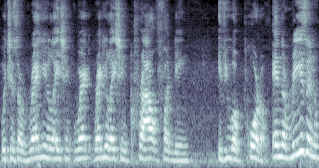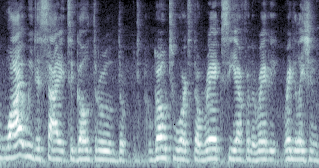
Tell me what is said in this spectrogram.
which is a regulation reg, regulation crowdfunding if you will, portal. And the reason why we decided to go through the go towards the Reg CF or the reg, regulation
